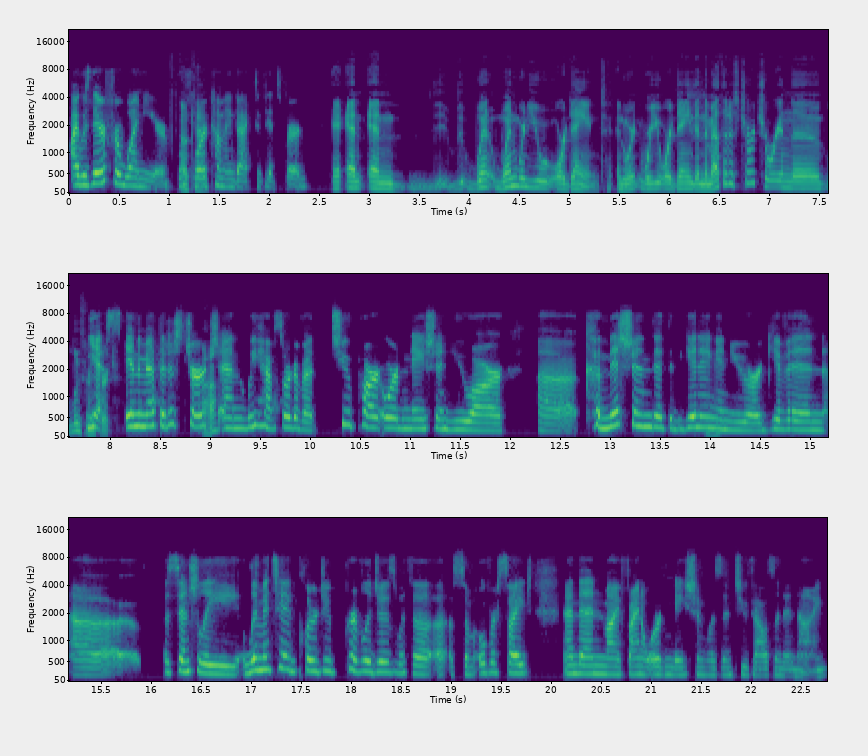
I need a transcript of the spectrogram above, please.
I was there for one year before okay. coming back to Pittsburgh. And and when when were you ordained? And were, were you ordained in the Methodist Church or in the Lutheran yes, Church? Yes, in the Methodist Church, uh-huh. and we have sort of a two part ordination. You are uh, commissioned at the beginning, mm-hmm. and you are given uh, essentially limited clergy privileges with a, a, some oversight. And then my final ordination was in 2009.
